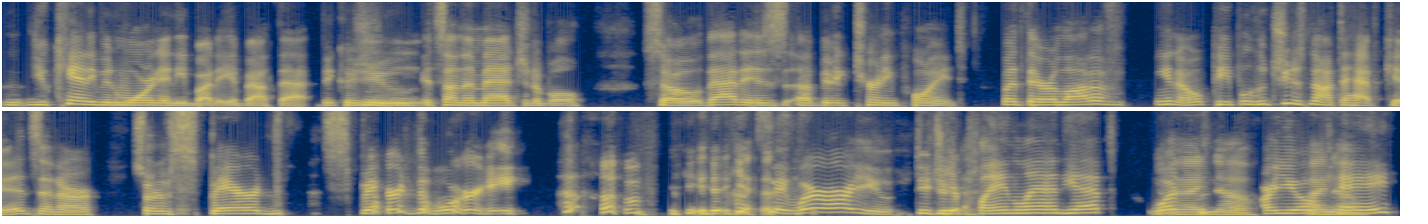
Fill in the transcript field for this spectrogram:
You can't even warn anybody about that because you it's unimaginable. So that is a big turning point but there are a lot of you know people who choose not to have kids and are sort of spared spared the worry of yes. say where are you did your yeah. plane land yet what i know are you okay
